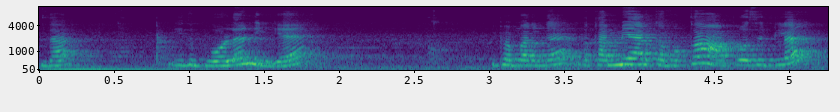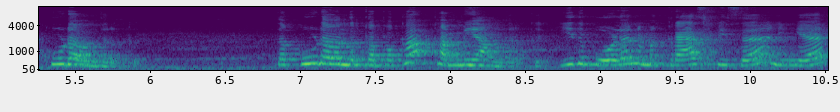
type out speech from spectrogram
இந்த இது போல் நீங்கள் இப்போ பாருங்கள் இந்த கம்மியாக இருக்க பக்கம் ஆப்போசிட்டில் கூட வந்திருக்கு. இந்த கூட வந்திருக்க பக்கம் கம்மியாக வந்திருக்கு. இது போல் நம்ம கிராஸ் பீஸை நீங்கள்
